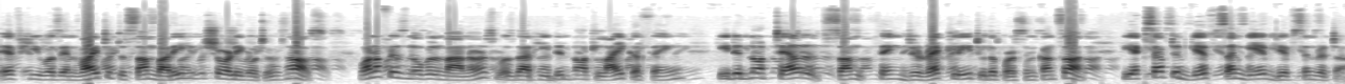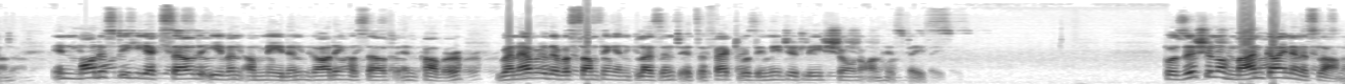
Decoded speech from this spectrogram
if he was invited to somebody, he would surely go to his house. One of his noble manners was that he did not like a thing, he did not tell something directly to the person concerned. He accepted gifts and gave gifts in return. In modesty he excelled even a maiden guarding herself in cover. Whenever there was something unpleasant, its effect was immediately shown on his face. Position of mankind in Islam.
